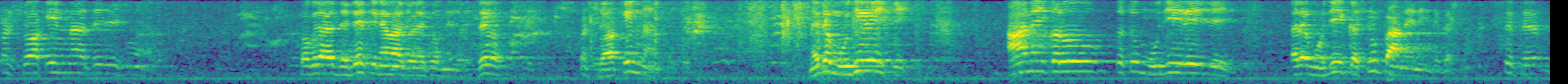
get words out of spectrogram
પણ શોખીન ના થઈ કોઈ બધા જજે સિનેમા જોડે જોડે. પણ શોખીન ના નહીં તો મૂજી રહી છે આ નહીં કરું તો તું મૂજી રહી છે અરે મૂજી કશું પામે નહીં જગતમાં શું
